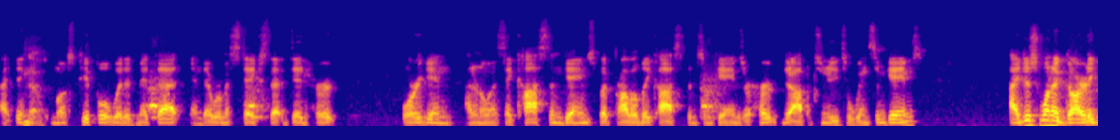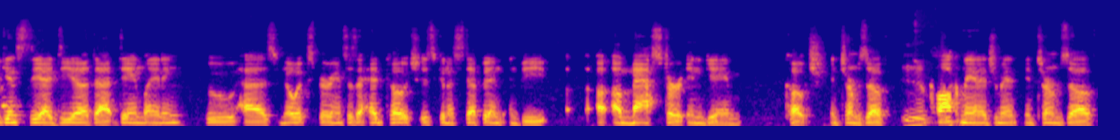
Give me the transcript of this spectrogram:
I think no. most people would admit that, and there were mistakes that did hurt Oregon, I don't know when to say cost them games, but probably cost them some games or hurt the opportunity to win some games. I just want to guard against the idea that Dan Lanning, who has no experience as a head coach, is going to step in and be a, a master in game coach in terms of yeah. clock management, in terms of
